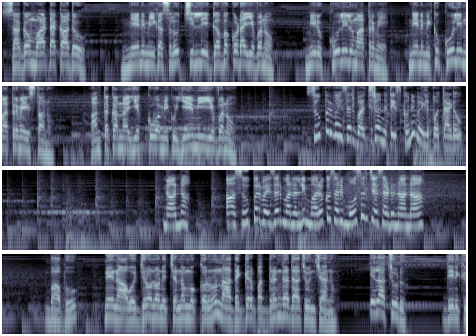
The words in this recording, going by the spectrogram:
సగం వాటా కాదు. నేను మీకసలు చిల్లి గవ్వ కూడా ఇవ్వను. మీరు కూలీలు మాత్రమే. నేను మీకు కూలీ మాత్రమే ఇస్తాను. అంతకన్నా ఎక్కువ మీకు ఏమీ ఇవ్వను. సూపర్వైజర్ వజ్రాన్ని తీసుకుని వెళ్ళిపోతాడు నాన్న ఆ సూపర్వైజర్ మనల్ని మరొకసారి మోసం చేశాడు నాన్నా. బాబు నేను ఆ వజ్రంలోని చిన్న ముక్కను నా దగ్గర భద్రంగా దాచి ఉంచాను. ఇలా చూడు దీనికి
